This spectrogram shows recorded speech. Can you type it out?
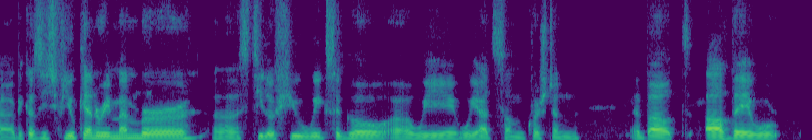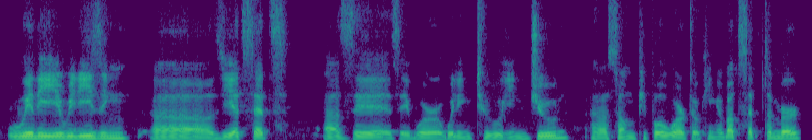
uh, because if you can remember uh, still a few weeks ago we we had some question about are they really releasing uh, the headsets as they, they were willing to in June. Uh, some people were talking about September.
